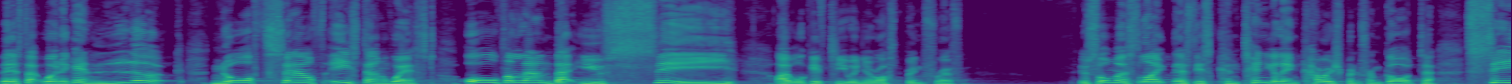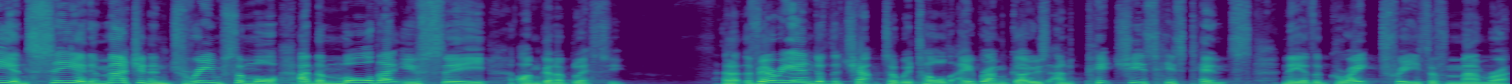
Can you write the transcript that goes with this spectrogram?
There's that word again look. North, south, east, and west. All the land that you see, I will give to you and your offspring forever. It's almost like there's this continual encouragement from God to see and see and imagine and dream some more. And the more that you see, I'm going to bless you. And at the very end of the chapter, we're told Abraham goes and pitches his tents near the great trees of Mamre.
